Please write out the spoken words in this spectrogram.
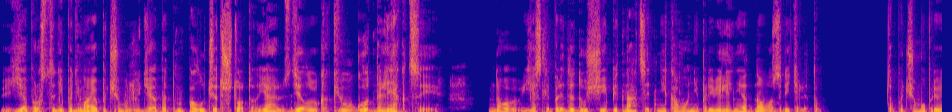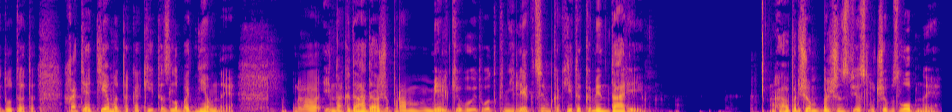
Я просто не понимаю, почему люди об этом получат что-то. Я сделаю какие угодно лекции, но если предыдущие 15 никого не привели, ни одного зрителя, то то почему приведут это? Хотя темы-то какие-то злободневные. А, иногда даже промелькивают вот к нелекциям какие-то комментарии. А причем в большинстве случаев злобные.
